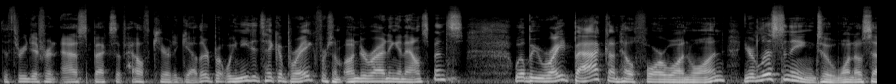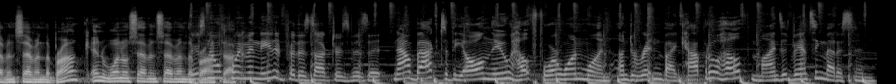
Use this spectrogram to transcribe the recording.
the three different aspects of healthcare together. But we need to take a break for some underwriting announcements. We'll be right back on Health 411. You're listening to 1077 The Bronx and 1077 The Bronx. There's no appointment needed for this doctor's visit. Now back to the all new Health 411, underwritten by Capital Health Minds Advancing Medicine.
